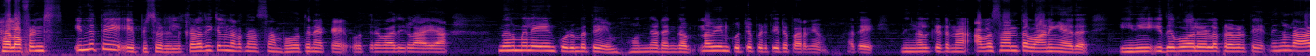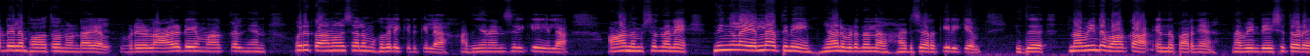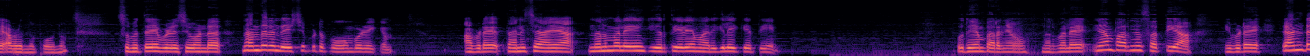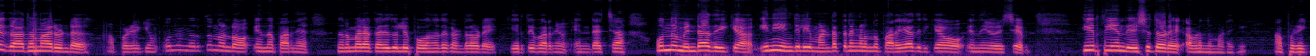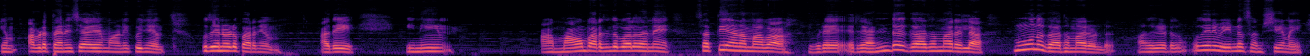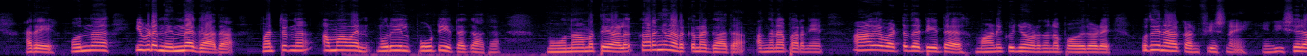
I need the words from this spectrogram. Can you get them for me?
Hello friends ഇന്നത്തെ എപ്പിസോഡിൽ കളരിക്കൽ നടന്ന സംഭവത്തിനൊക്കെ ഉത്തരവാദികളായ നിർമ്മലയെയും കുടുംബത്തെയും ഒന്നടങ്കം നവീൻ കുറ്റപ്പെടുത്തിയിട്ട് പറഞ്ഞു. അതെ നിങ്ങൾ കിട്ടുന്ന അവസാനത്തെ വാണിംഗ് ആയത് ഇനി ഇതുപോലെയുള്ള പ്രവൃത്തി നിങ്ങളുടെ ആരുടെയും ഭാഗത്തു നിന്നുണ്ടായാൽ ഇവിടെയുള്ള ആരുടെയും വാക്കുകൾ ഞാൻ ഒരു കാരണവശാലും മുഖവിലേക്ക് എടുക്കില്ല. അത് ഞാൻ അനുസരിക്കുകയില്ല. ആ നിമിഷം തന്നെ നിങ്ങളെ എല്ലാത്തിനെയും ഞാൻ ഇവിടെ നിന്ന് അടിച്ചിറക്കിയിരിക്കും. ഇത് നവീന്റെ വാക്കാ എന്ന് പറഞ്ഞ് നവീൻ ദേഷ്യത്തോടെ അവിടെ നിന്ന് പോന്നു. സുമിത്രയെ വിളിച്ചുകൊണ്ട് നന്ദനൻ ദേഷ്യപ്പെട്ടു പോകുമ്പോഴേക്കും അവിടെ തനിച്ചായ നിർമ്മലയും കീർത്തിയുടെയും അരികിലേക്ക് എത്തി. ഉദയം പറഞ്ഞു നിർമ്മലെ ഞാൻ പറഞ്ഞു സത്യ ഇവിടെ രണ്ട് ഗാഥമാരുണ്ട് അപ്പോഴേക്കും ഒന്ന് നിർത്തുന്നുണ്ടോ എന്ന് പറഞ്ഞ് നിർമ്മല കരുതുള്ളി പോകുന്നത് കണ്ടതോടെ കീർത്തി പറഞ്ഞു എന്റെ അച്ഛ ഒന്നും മിണ്ടാതിരിക്കുക ഇനിയെങ്കിലും ഈ മണ്ടത്തനങ്ങളൊന്നും പറയാതിരിക്കാവോ? എന്ന് ചോദിച്ച് കീർത്തിയും ദേഷ്യത്തോടെ അവിടെ നിന്ന് മടങ്ങി. അപ്പോഴേക്കും അവിടെ തനിച്ചായ മാണിക്കുഞ്ഞ് ഉദയനോട് പറഞ്ഞു അതെ ഇനിയും അമ്മാവൻ പറഞ്ഞതുപോലെ തന്നെ സത്യമാണ് അമ്മാവ ഇവിടെ രണ്ട് ഗാഥന്മാരല്ല മൂന്ന് ഗാഥന്മാരുണ്ട് അത് കേട്ടതും ഉദയന് വീണ്ടും സംശയമായി അതെ ഒന്ന് ഇവിടെ നിന്ന ഗാഥ മറ്റൊന്ന് അമ്മാവൻ മുറിയിൽ പൂട്ടിയിട്ട ഗാഥ. മൂന്നാമത്തെ ആൾ കറങ്ങി നടക്കുന്ന ഗാഥ. അങ്ങനെ പറഞ്ഞ് ആകെ വട്ട് തട്ടിയിട്ട് മാണിക്കുഞ്ഞു അവിടെ നിന്ന് പോയതോടെ ഉദയൻ ആ കൺഫ്യൂഷനായി എന്റെ ഈശ്വര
